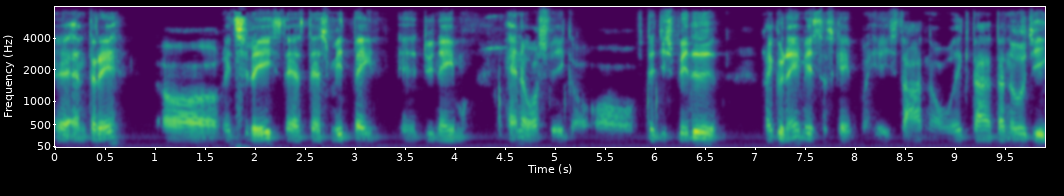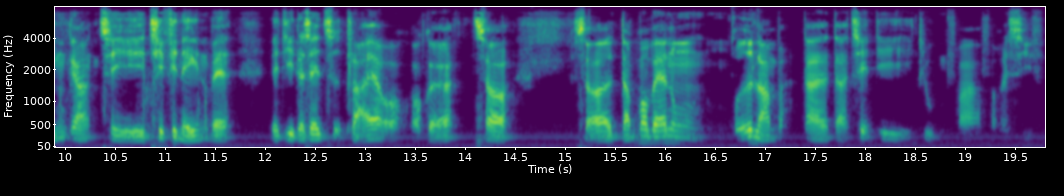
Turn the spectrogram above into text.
Uh, André og Ritzilé, deres, deres midtbane, uh, Dynamo, han er også væk, og, og da de spillede regionalmesterskabet var her i starten af året, ikke? Der, der nåede de ikke engang til, til finalen, hvad, hvad de ellers altid plejer at, at gøre. Så, så der må være nogle røde lamper, der, der er tændt i, klubben fra, fra Recife.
